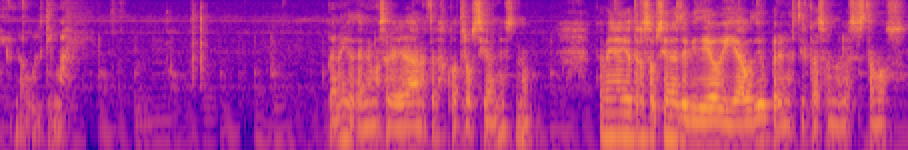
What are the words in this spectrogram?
y una última. Bueno, ya tenemos agregadas nuestras cuatro opciones, ¿no? También hay otras opciones de video y audio, pero en este caso no las estamos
